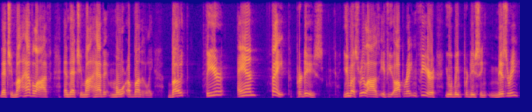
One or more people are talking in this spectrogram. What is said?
that you might have life and that you might have it more abundantly. Both fear and faith produce you must realize if you operate in fear, you will be producing misery,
